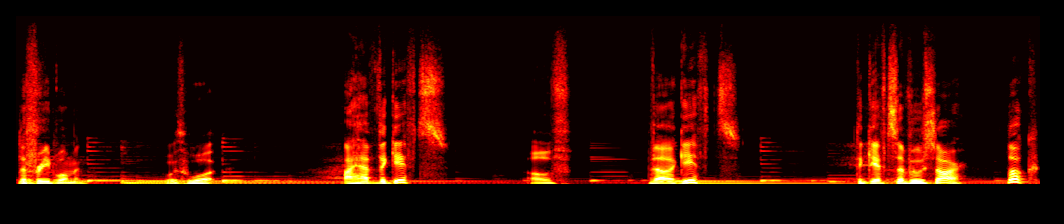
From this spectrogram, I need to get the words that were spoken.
the freedwoman. With what? I have the gifts. Of? The gifts. The gifts of Usar. Look,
